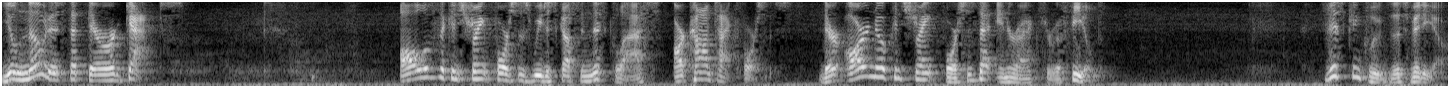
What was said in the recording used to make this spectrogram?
You'll notice that there are gaps. All of the constraint forces we discuss in this class are contact forces. There are no constraint forces that interact through a field. This concludes this video.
